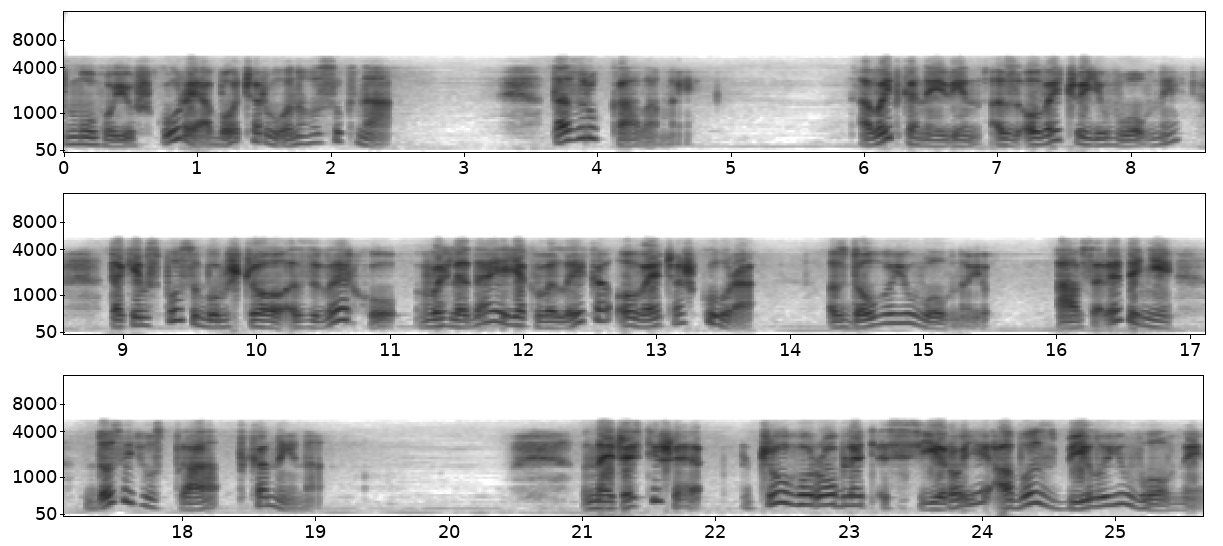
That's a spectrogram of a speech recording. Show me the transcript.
смугою шкури або червоного сукна та з рукавами. Витканий він з овечої вовни таким способом, що зверху виглядає як велика овеча шкура з довгою вовною, а всередині досить густка тканина. Найчастіше чугу роблять з сірої або з білої вовни,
